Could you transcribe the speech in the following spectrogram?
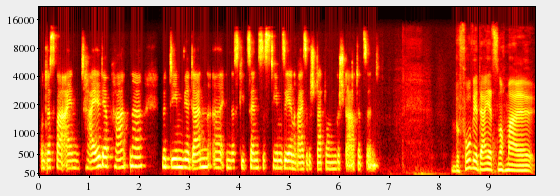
Und das war ein Teil der Partner, mit dem wir dann äh, in das Lizenzsystem Seelenreisebestattungen gestartet sind. Bevor wir da jetzt nochmal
